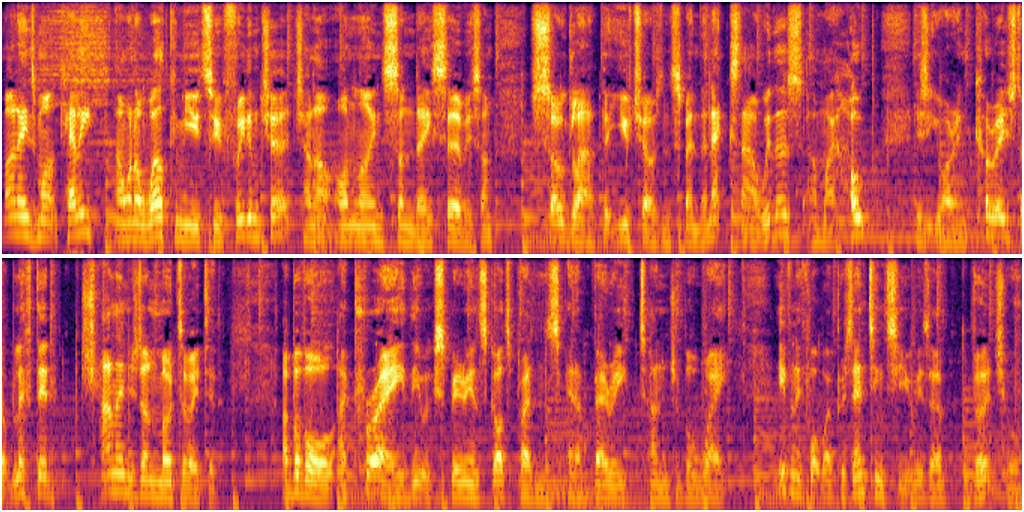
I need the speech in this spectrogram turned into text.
My name's Mark Kelly. I want to welcome you to Freedom Church and our online Sunday service. I'm so glad that you've chosen to spend the next hour with us, and my hope is that you are encouraged, uplifted, challenged, and motivated. Above all, I pray that you experience God's presence in a very tangible way, even if what we're presenting to you is a virtual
